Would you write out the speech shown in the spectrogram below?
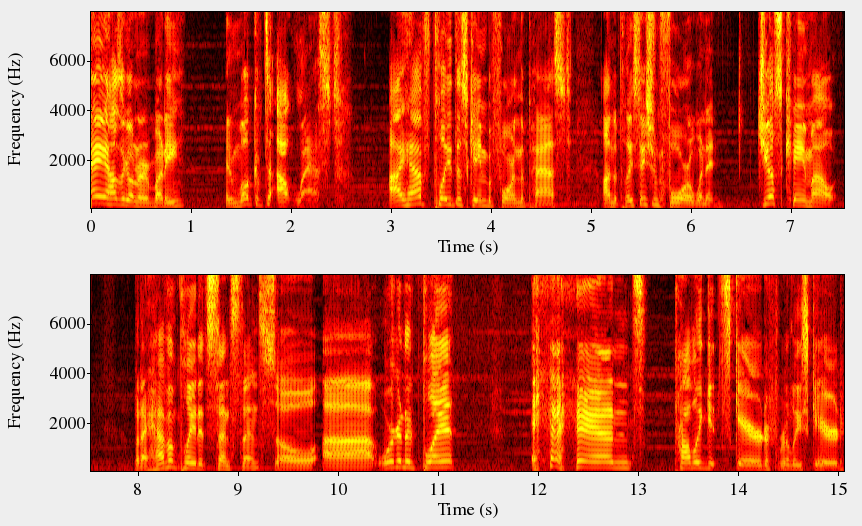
Hey, how's it going everybody? And welcome to Outlast. I have played this game before in the past on the PlayStation 4 when it just came out, but I haven't played it since then, so uh, we're gonna play it and probably get scared, really scared.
